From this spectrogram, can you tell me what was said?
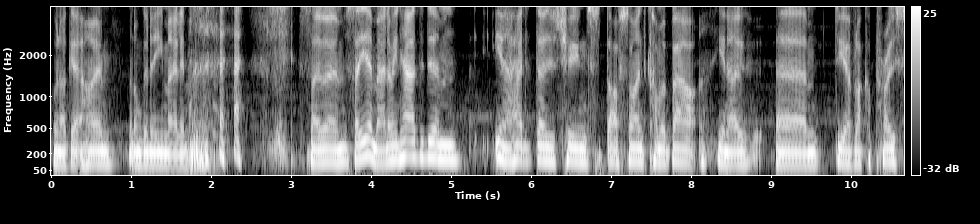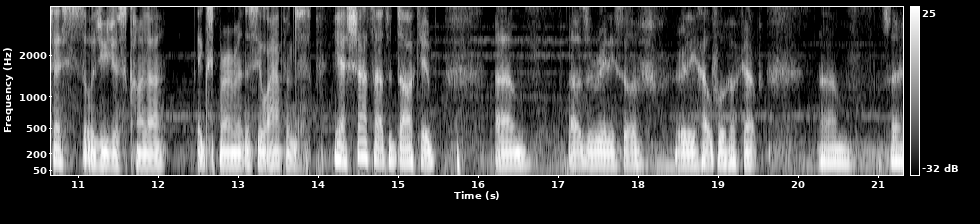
when I get home, and I'm going to email him." so, um, so yeah, man. I mean, how did um, you know, how did those tunes that I've signed come about? You know, um, do you have like a process, or do you just kind of experiment and see what happens? Yeah, shout out to Darkham. Um, that was a really sort of really helpful hookup. Um, so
